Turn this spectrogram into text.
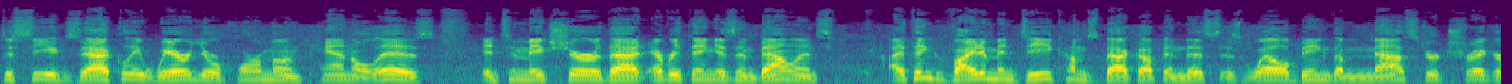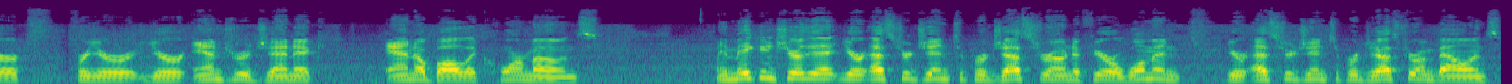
to see exactly where your hormone panel is and to make sure that everything is in balance. I think vitamin D comes back up in this as well, being the master trigger for your, your androgenic anabolic hormones. And making sure that your estrogen to progesterone, if you're a woman, your estrogen to progesterone balance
